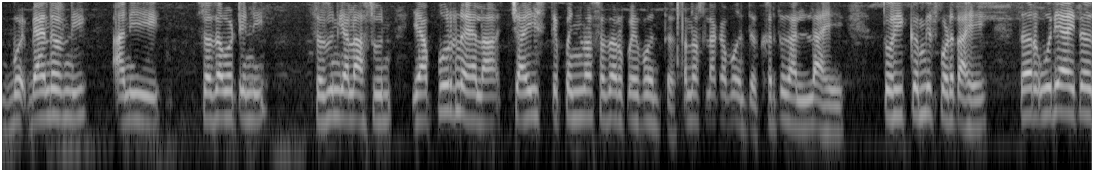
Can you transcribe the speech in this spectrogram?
ब बॅनरनी आणि सजावटींनी सजून गेला असून या पूर्ण ह्याला चाळीस ते पन्नास हजार रुपयेपर्यंत पन्नास लाखापर्यंत खर्च झालेला आहे. तोही कमीच पडत आहे. तर उद्या इथं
